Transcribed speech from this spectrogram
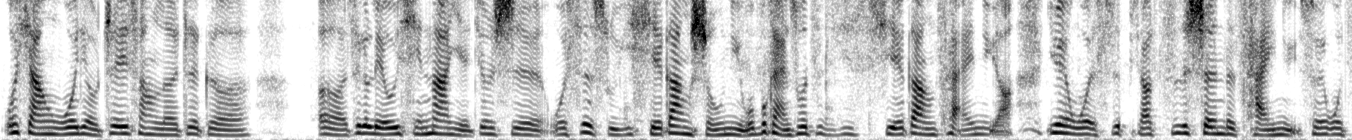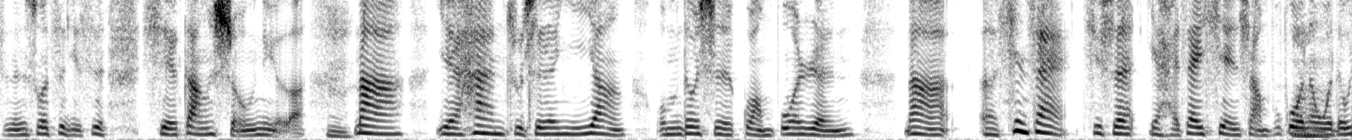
我想我有追上了这个。呃，这个流行，那也就是我是属于斜杠熟女，我不敢说自己是斜杠才女啊，因为我是比较资深的才女，所以我只能说自己是斜杠熟女了。嗯，那也和主持人一样，我们都是广播人。那呃，现在其实也还在线上，不过呢，嗯我的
